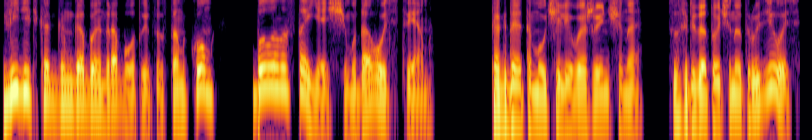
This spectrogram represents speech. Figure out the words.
Видеть, как Гангабен работает со станком, было настоящим удовольствием. Когда эта молчаливая женщина сосредоточенно трудилась,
